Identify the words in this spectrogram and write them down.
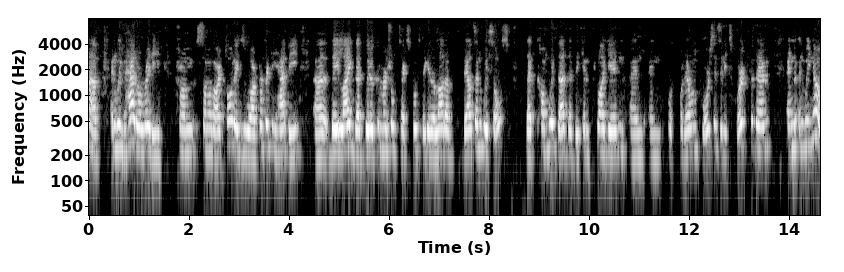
have and we've had already from some of our colleagues who are perfectly happy. Uh, they like that with a commercial textbooks, they get a lot of bells and whistles that come with that that they can plug in and and for, for their own courses and it's worked for them and and we know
